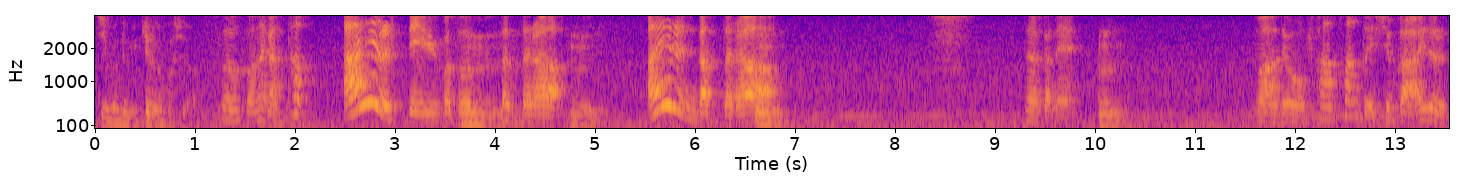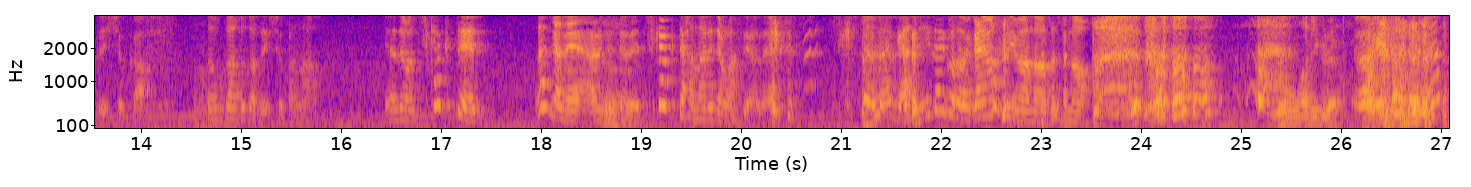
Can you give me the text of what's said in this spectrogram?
自分でもいけるのかしら。そうそうなんかた会えるっていうことだったら、うん。会えるんだったら、うなんかねんうん。まあでもファンファンと一緒かアイドルと一緒かストーカーとかと一緒かな。いやでも近くてなんかねあれですよね、うん。近くて離れてますよね近くなんか言いたいこと分かります？今の私の。4割ぐらいは分かる。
